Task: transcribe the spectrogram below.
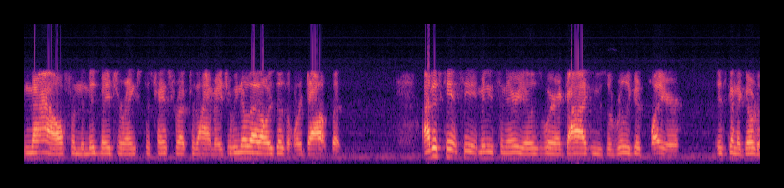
now from the mid-major ranks to transfer up to the high major. We know that always doesn't work out, but I just can't see many scenarios where a guy who's a really good player is going to go to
